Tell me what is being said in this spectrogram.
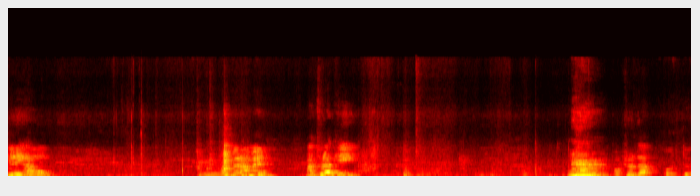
Sini kamu. Kameramen. Maju lagi. Nah, podo tak? Kode.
